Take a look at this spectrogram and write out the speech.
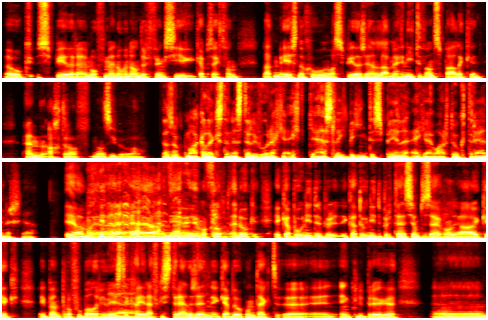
Eh, ook speler en of mij nog een andere functie. Ik heb gezegd van, laat me eerst nog gewoon wat speler zijn. Laat me genieten van het spelletje. En achteraf, dan zien we wel. Dat is ook het makkelijkste. Hè? Stel je voor dat je echt keislecht begint te spelen en jij waart ook trainer. Ja. Ja, maar ja, ja, ja, nee, nee, maar klopt. En ook, ik, heb ook niet de, ik had ook niet de pretentie om te zeggen van, ja, kijk, ik ben profvoetballer geweest, Ja. ik ga hier even trainer zijn. Ik heb dat ook ontdekt eh, in, in Club Brugge, ehm,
